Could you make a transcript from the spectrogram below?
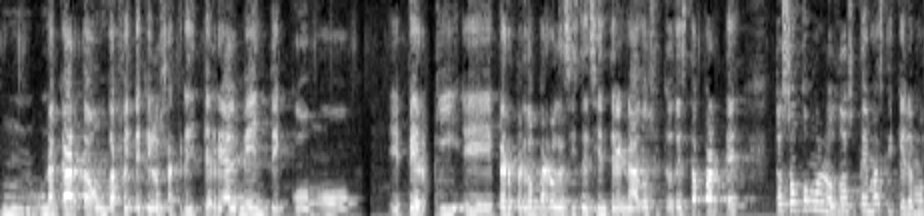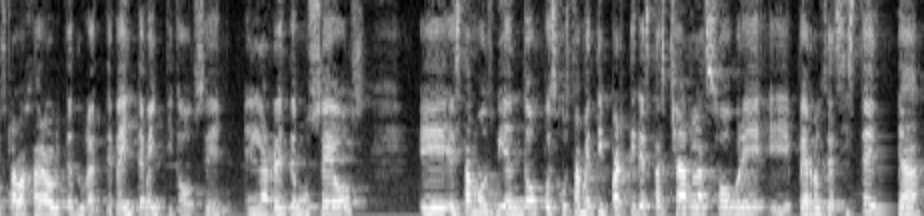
una carta o un gafete que los acredite realmente como eh, eh, perdón, perros de asistencia entrenados y toda esta parte. Entonces son como los dos temas que queremos trabajar ahorita durante 2022 en, en la red de museos. estamos viendo pues justamente impartir estas charlas sobre perros de asistencia,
